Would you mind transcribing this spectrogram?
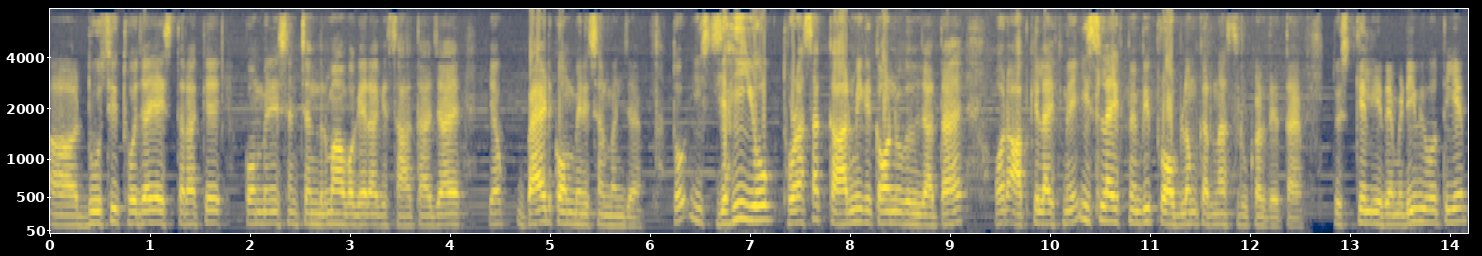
दूषित हो जाए या इस तरह के कॉम्बिनेशन चंद्रमा वगैरह के साथ आ जाए या बैड कॉम्बिनेशन बन जाए तो इस यही योग थोड़ा सा कार्मिक अकाउंट में बदल जाता है और आपके लाइफ में, इस लाइफ में भी प्रॉब्लम करना शुरू कर देता है। तो इसके लिए रेमेडी भी होती है।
